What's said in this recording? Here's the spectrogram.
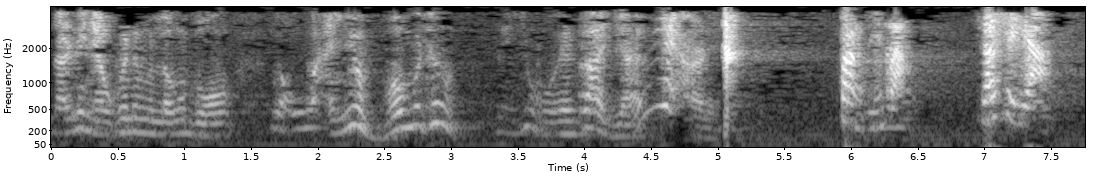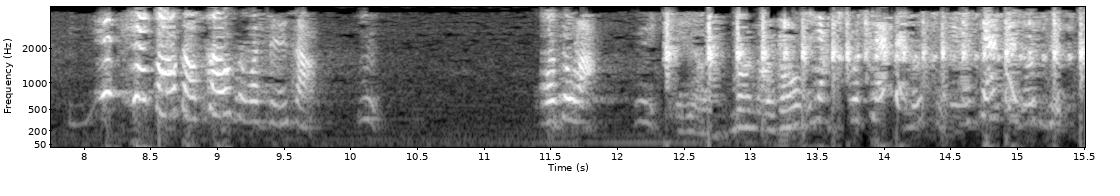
那人家会能冷冻？要万一摸不成？那以后还咋见面呢？放心吧，这事呀，一切包到嫂子我身上。嗯，我走了。哎哎呀，慢点走，哎呀，我现在都去，我现在都去。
